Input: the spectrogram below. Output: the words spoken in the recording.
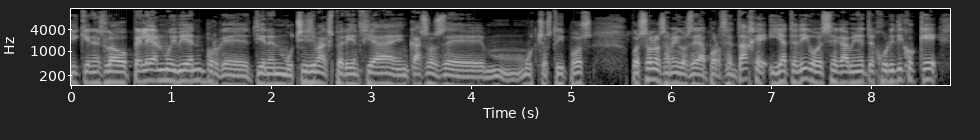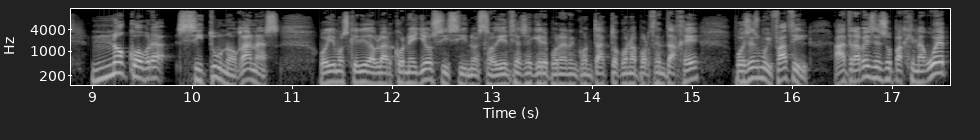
Y quienes lo pelean muy bien, porque tienen muchísima experiencia en casos de muchos tipos, pues son los amigos de A Porcentaje. Y ya te digo, ese gabinete jurídico que no cobra si tú no ganas. Hoy hemos querido hablar con ellos y si nuestra audiencia se quiere poner en contacto con A Porcentaje, pues es muy fácil. A través de su página web,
